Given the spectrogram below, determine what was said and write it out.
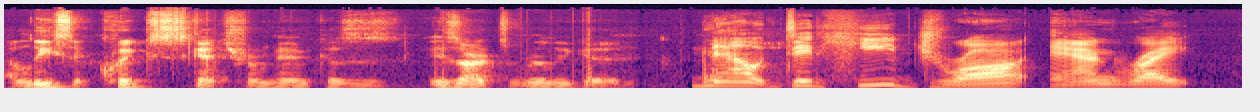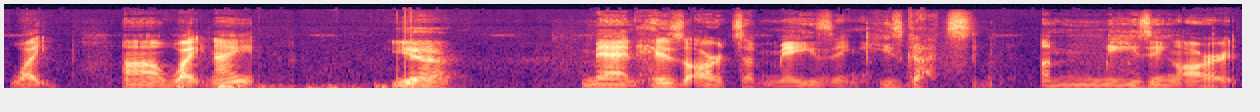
at least a quick sketch from him because his art's really good. Now, did he draw and write White uh, White Knight? Yeah. man, his art's amazing. He's got some amazing art.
